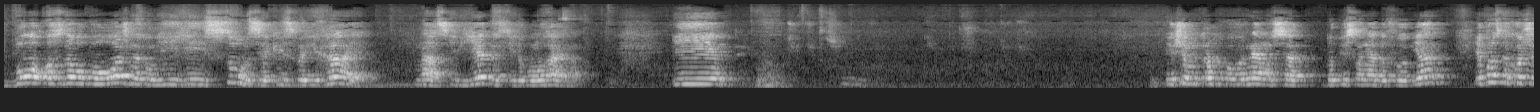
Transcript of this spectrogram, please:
бо основоположником її є Ісус, який зберігає нас і в єдності і допомагає нам. І якщо ми трохи повернемося до післання до Филип'ян, я просто хочу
